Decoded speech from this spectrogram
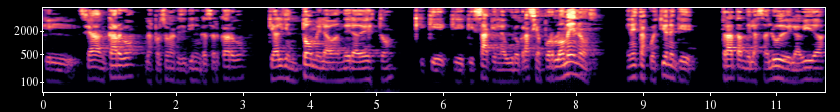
que se hagan cargo las personas que se tienen que hacer cargo, que alguien tome la bandera de esto, que, que, que, que saquen la burocracia, por lo menos en estas cuestiones que tratan de la salud y de la vida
